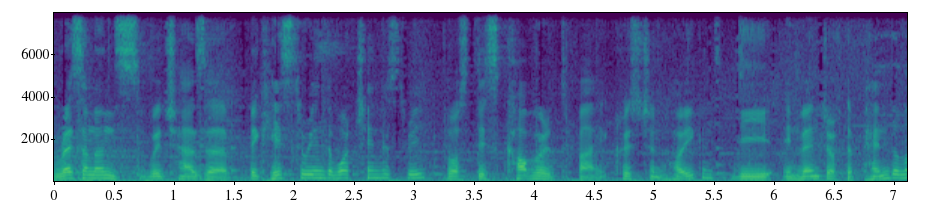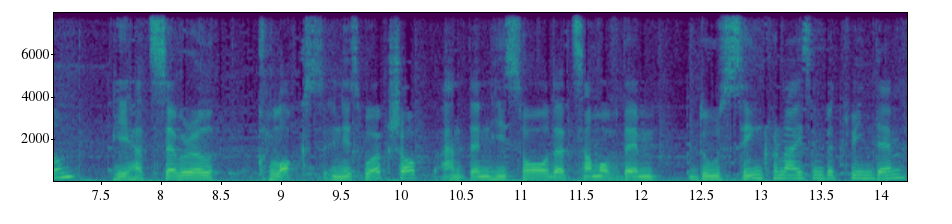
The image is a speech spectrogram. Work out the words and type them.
Resonance, which has a big history in the watch industry, was discovered by Christian Huygens, the inventor of the pendulum. He had several clocks in his workshop and then he saw that some of them do synchronize in between them.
